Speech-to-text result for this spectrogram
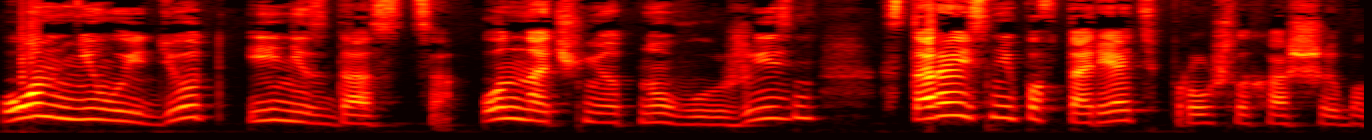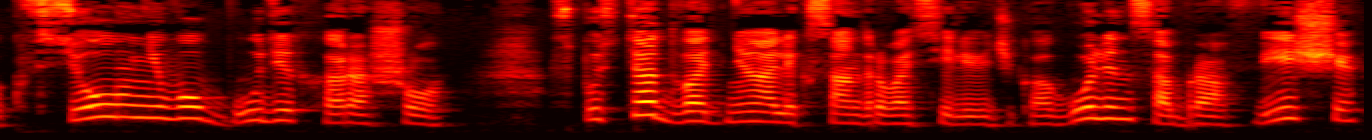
Он не уйдет и не сдастся. Он начнет новую жизнь, стараясь не повторять прошлых ошибок. Все у него будет хорошо. Спустя два дня Александр Васильевич Гоголин, собрав вещи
